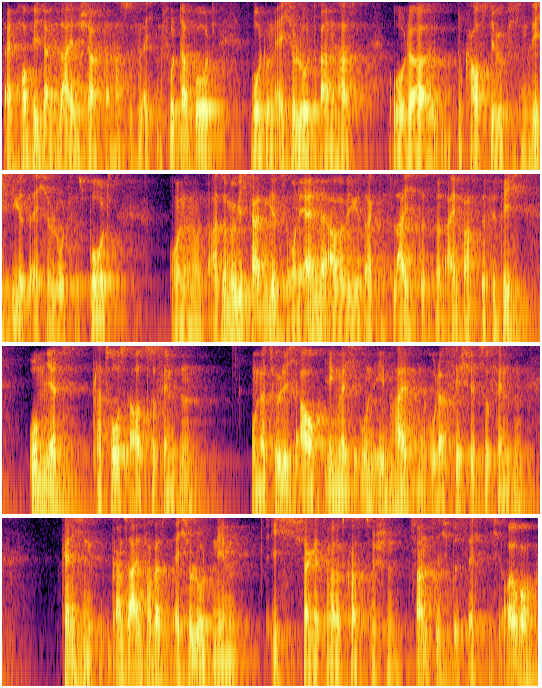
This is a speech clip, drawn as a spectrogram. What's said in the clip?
dein Hobby, deine Leidenschaft, dann hast du vielleicht ein Futterboot, wo du ein Echolot dran hast oder du kaufst dir wirklich ein richtiges Echolot fürs Boot und und und. Also Möglichkeiten gibt es ohne Ende, aber wie gesagt, das leichteste und einfachste für dich, um jetzt Plateaus rauszufinden und natürlich auch irgendwelche Unebenheiten oder Fische zu finden, kann ich ein ganz einfaches Echolot nehmen. Ich sage jetzt mal, das kostet zwischen 20 bis 60 Euro.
